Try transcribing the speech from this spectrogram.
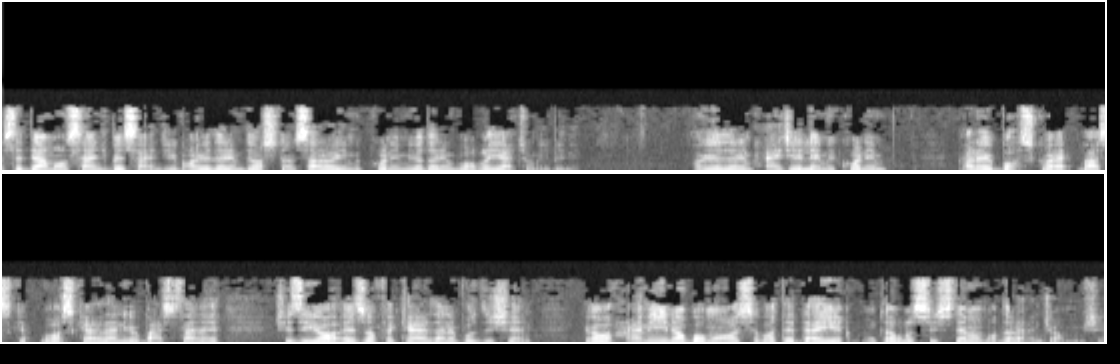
مثل دماسنج بسنجیم. آیا داریم داستان سرایی می‌کنیم یا داریم واقعیت رو می‌بینیم؟ آیا داریم عجله می‌کنیم برای باز, باز کردن یا بستن چیزی یا اضافه کردن پوزیشن؟ یا همه اینا با محاسبات دقیق مطابق سیستم ما داره انجام میشه.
